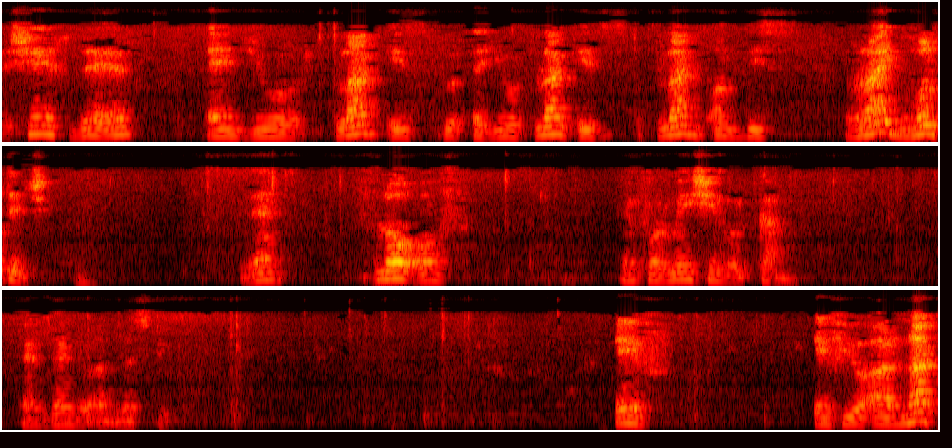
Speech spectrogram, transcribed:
the sheikh there, and your plug is your plug is plugged on this right voltage. Then flow of information will come, and then you address people. If if you are not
